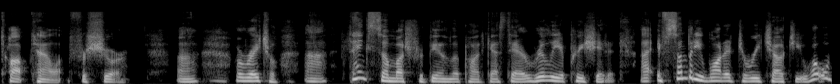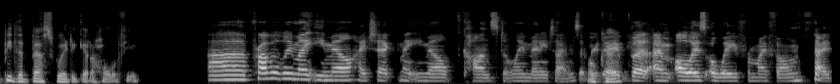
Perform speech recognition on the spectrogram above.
top talent for sure. Uh, oh, Rachel, uh, thanks so much for being on the podcast today. I really appreciate it. Uh, if somebody wanted to reach out to you, what would be the best way to get a hold of you? Uh, probably my email. I check my email constantly, many times every okay. day, but I'm always away from my phone. I'm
